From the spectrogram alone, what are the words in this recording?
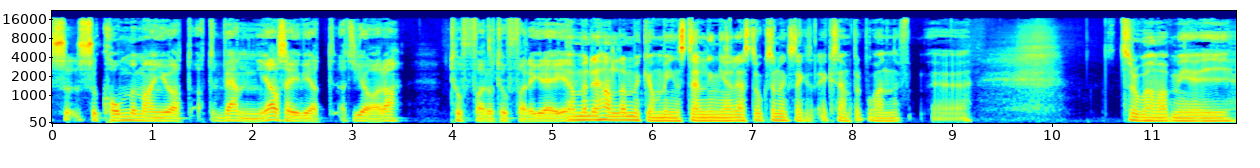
så, så, kommer man ju att, att vänja sig vid att, att göra tuffare och tuffare grejer. Ja, men det handlar mycket om inställning. Jag läste också ett exempel på en, eh, tror han var med i,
